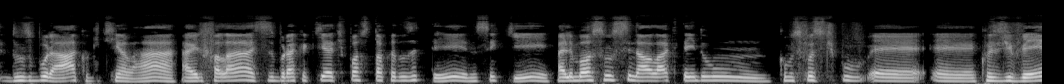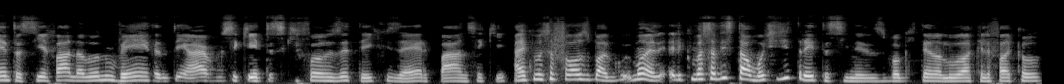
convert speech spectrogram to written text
de uns buracos que tinha lá. Aí ele fala, ah, esses buracos aqui é tipo as tocas do ZT, não sei o que. Aí ele mostra um sinal lá que tem de um. Como se fosse tipo, é, é, coisa de vento, assim. Ele fala, ah, na lua não venta, não tem árvore, não sei o que. Então isso aqui foi os ZT que fizeram, pá, não sei o que. Aí começa a falar os bagulhos. Mano, ele, ele começa a listar um monte de treta, assim, né? Os bagulhos que tem na lua lá, que ele fala que eu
